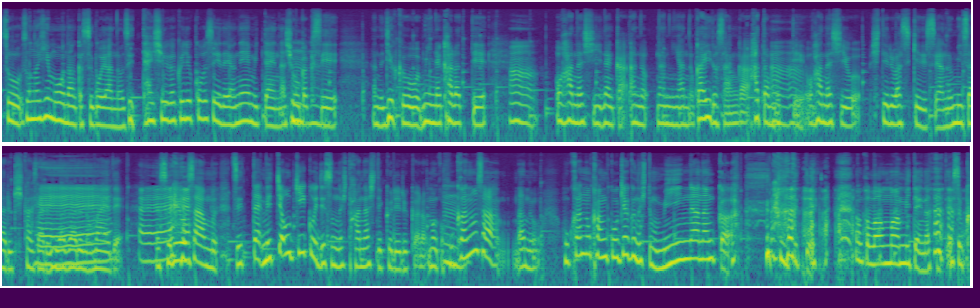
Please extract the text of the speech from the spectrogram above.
そうその日もなんかすごいあの絶対修学旅行生だよねみたいな小学生、あのリュックをみんなからって。うんお話なんかあの何あのガイドさんが旗持ってうんお話をしてるわけですよ。あの見ざる聞かざる言わざるの前で。それをさもう絶対めっちゃ大きい声でその人話してくれるから。なんか他のさ、あの他の観光客の人もみんななんか聞いてて なんかワンマンみたいになっててそこ。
